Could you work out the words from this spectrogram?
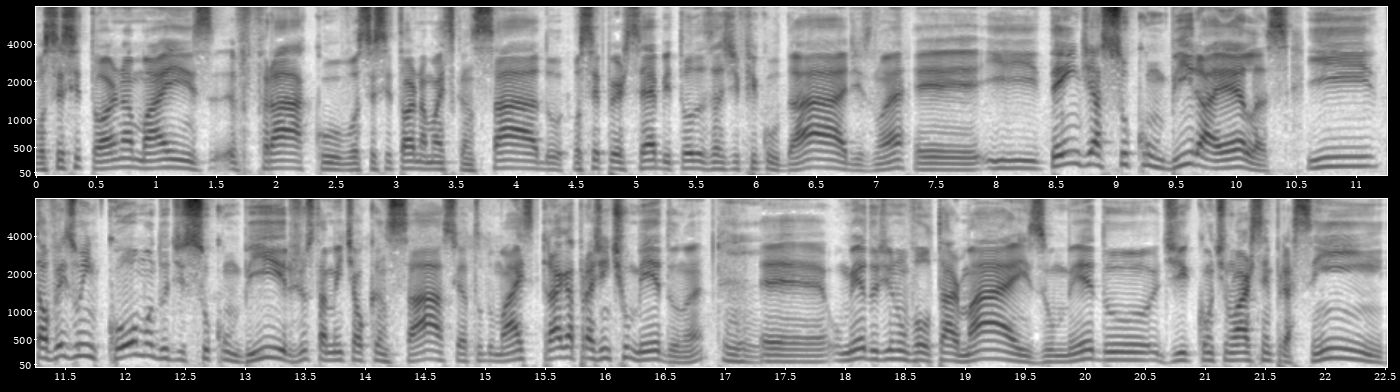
Você se torna mais eh, fraco, você se torna mais cansado, você percebe todas as necessidades, não é? E, e tende a sucumbir a elas. E talvez o incômodo de sucumbir justamente ao cansaço e a tudo mais traga pra gente o medo, não é? Uhum. é o medo de não voltar mais, o medo de continuar sempre assim.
